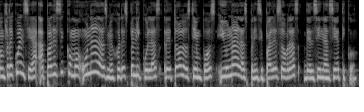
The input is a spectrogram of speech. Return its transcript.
Con frecuencia aparece como una de las mejores películas de todos los tiempos y una de las principales obras del cine asiático.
